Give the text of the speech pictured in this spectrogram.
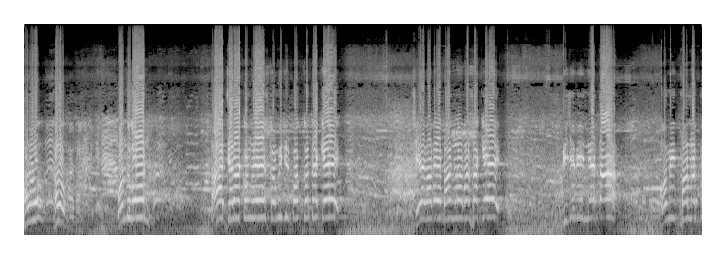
হ্যালো হ্যালো বন্ধুগণ আজ জেলা কংগ্রেস কমিটির পক্ষ থেকে যেভাবে বাংলা ভাষাকে বিজেপির নেতা অমিত মালব্য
